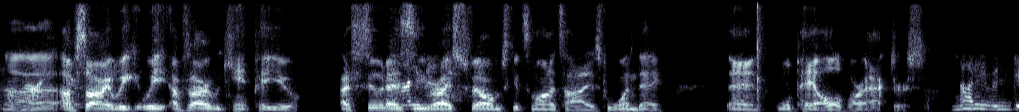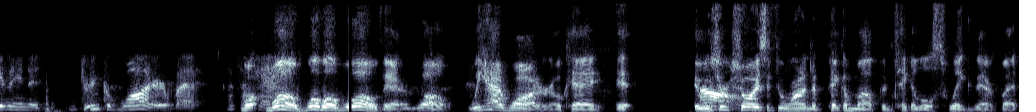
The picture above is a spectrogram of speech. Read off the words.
I'm Uh, I'm sorry. We we. I'm sorry we can't pay you. As soon as Z Rice Films gets monetized one day, and we'll pay all of our actors. not even giving a drink of water, but Whoa, okay. whoa, whoa, whoa, whoa! There, whoa. We had water, okay. It it was your Oh. choice if you wanted to pick them up and take a little swig there, but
